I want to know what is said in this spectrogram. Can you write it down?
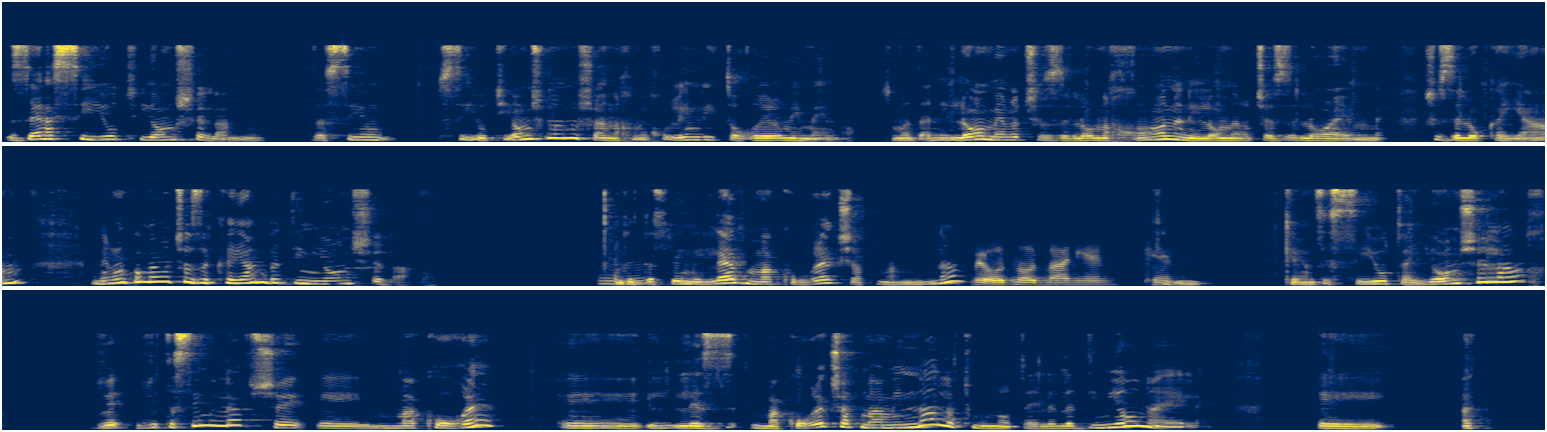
זה הסיוט יום שלנו, זה הסיוט יום שלנו שאנחנו יכולים להתעורר ממנו. זאת אומרת, אני לא אומרת שזה לא נכון, אני לא אומרת שזה לא, שזה לא קיים, אני רק אומרת שזה קיים בדמיון שלך. ותשימי לב מה קורה כשאת מאמינה. מאוד מאוד מעניין, כן. כן, כן זה סיוט היום שלך, ו- ותשימי לב שמה אה, קורה, אה, לז- מה קורה כשאת מאמינה לתמונות האלה, לדמיון האלה.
